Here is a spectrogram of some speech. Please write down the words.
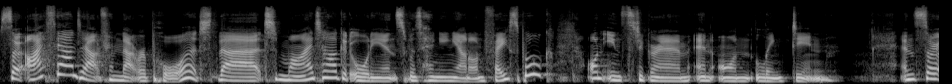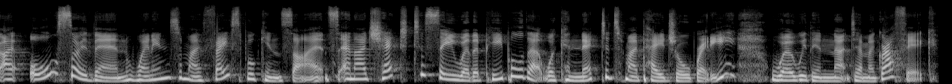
So I found out from that report that my target audience was hanging out on Facebook, on Instagram, and on LinkedIn. And so I also then went into my Facebook insights and I checked to see whether people that were connected to my page already were within that demographic.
